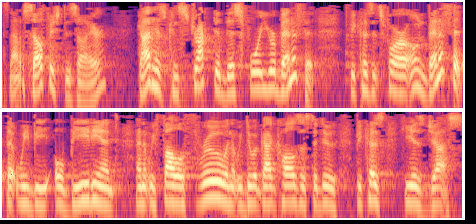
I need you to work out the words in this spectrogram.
It's not a selfish desire. God has constructed this for your benefit because it's for our own benefit that we be obedient and that we follow through and that we do what God calls us to do because He is just.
